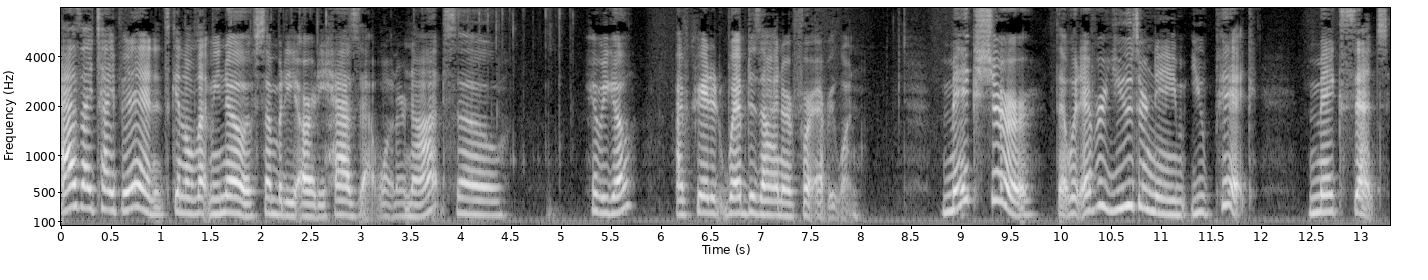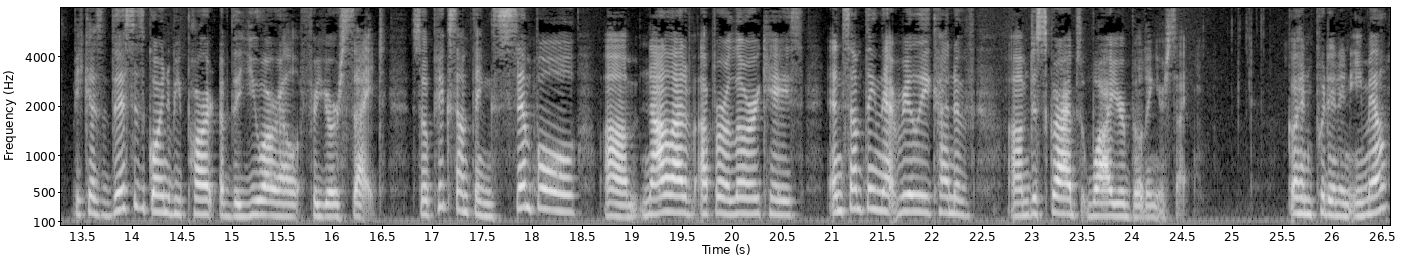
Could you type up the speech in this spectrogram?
As I type it in, it's going to let me know if somebody already has that one or not. So here we go. I've created Web Designer for everyone. Make sure that whatever username you pick makes sense because this is going to be part of the URL for your site. So pick something simple, um, not a lot of upper or lowercase, and something that really kind of um, describes why you're building your site. Go ahead and put in an email.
